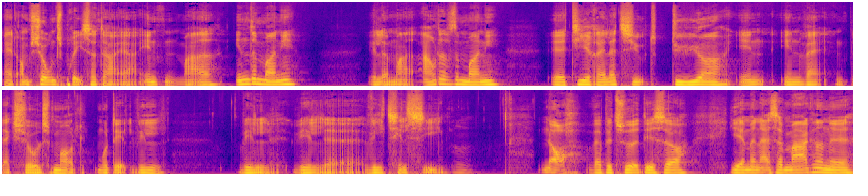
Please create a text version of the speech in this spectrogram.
at optionspriser, der er enten meget in the money, eller meget out of the money, uh, de er relativt dyrere, end, end hvad en Black Scholes model vil, vil, vil, uh, vil tilsige. Mm. Nå, hvad betyder det så? Jamen altså, markederne,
